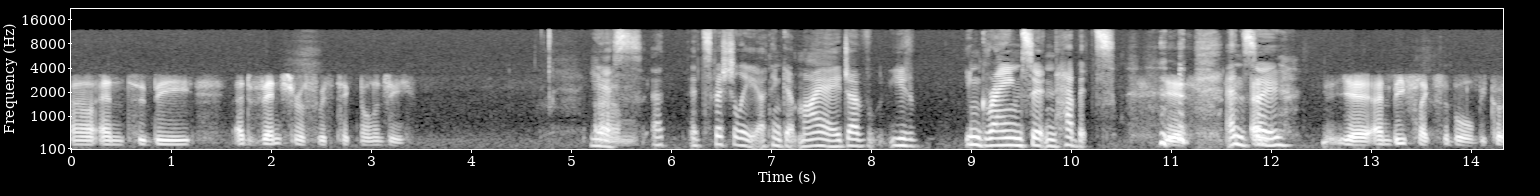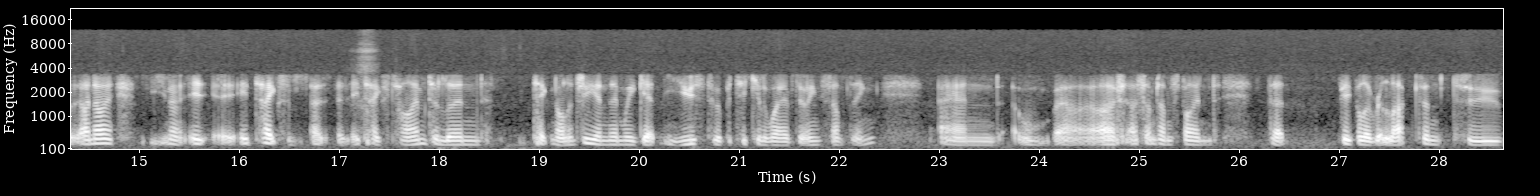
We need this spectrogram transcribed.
uh, and to be adventurous with technology. Yes, uh, especially I think at my age, I've you ingrained certain habits, Yes. and so And- Yeah, and be flexible because I know you know it, it takes it takes time to learn technology, and then we get used to a particular way of doing something. And uh, I, I sometimes find that people are reluctant to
